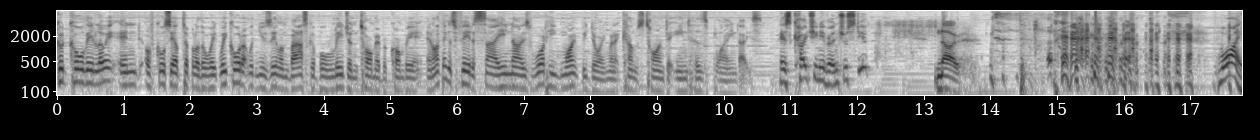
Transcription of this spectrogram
Good call there, Louis. And of course, our tipple of the week. We caught up with New Zealand basketball legend Tom Abercrombie, and I think it's fair to say he knows what he won't be doing when it comes time to end his playing days. Has coaching ever interested you? No. why?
